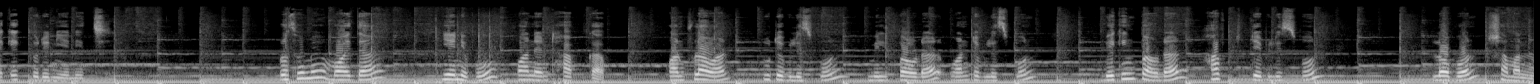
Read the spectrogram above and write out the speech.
এক এক করে নিয়ে নিচ্ছি। প্রথমে ময়দা নিয়ে নেব one and half cup cornflour two tablespoon milk powder one tablespoon baking powder half tablespoon লবণ সামান্য।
